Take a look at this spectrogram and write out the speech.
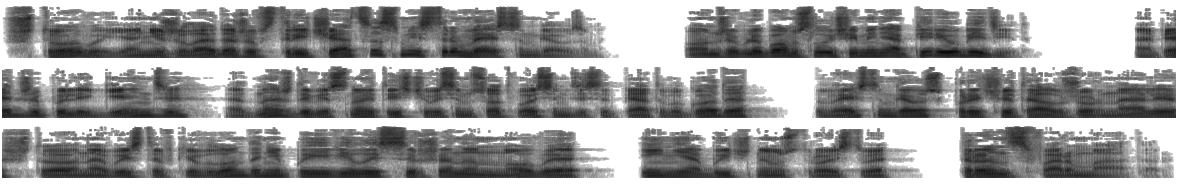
«Что вы, я не желаю даже встречаться с мистером Вестингаузом. Он же в любом случае меня переубедит. Опять же, по легенде, однажды весной 1885 года Вестингаус прочитал в журнале, что на выставке в Лондоне появилось совершенно новое и необычное устройство — трансформатор.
